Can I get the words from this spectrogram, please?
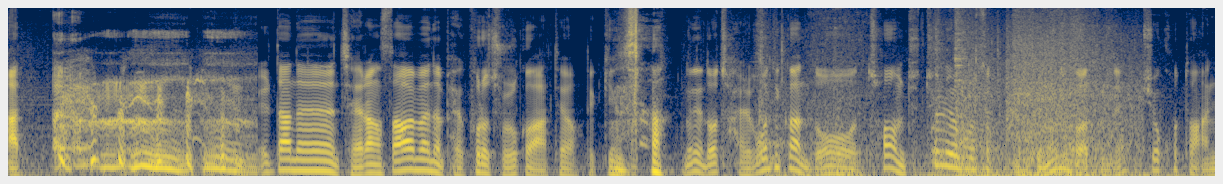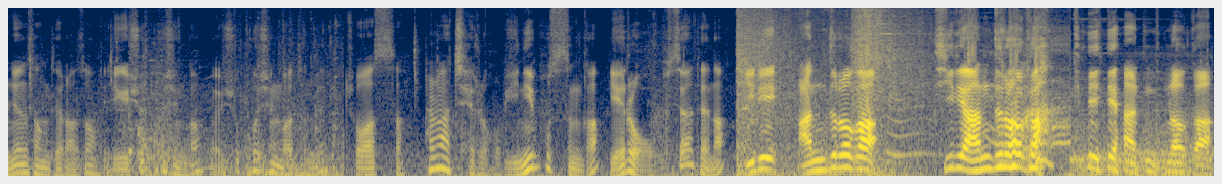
아. 일단은 쟤랑 싸우면 은 100% 죽을 것 같아요 느낌상. 근데 너 잘 보니까 너 처음 tutorial 볼때 그 녀석인 것 같은데? shortcut 안 연 상태라서? 이게 쇼컷인가? 여기 쇼컷인 것 같은데? 좋았어. 설마 쟤를 어- mini boss인가? 얘를 없애야 되나? deal이 안 들어가. deal이 안 들어가. deal이 안 들어가.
